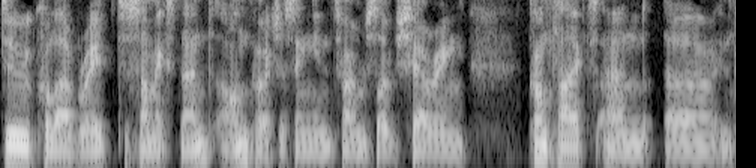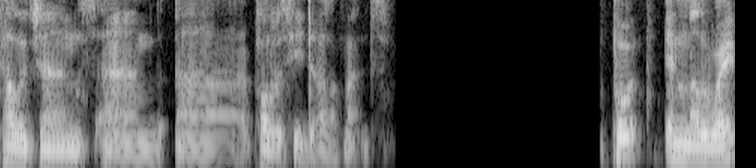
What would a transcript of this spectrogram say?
do collaborate to some extent on purchasing in terms of sharing contacts and uh, intelligence and uh, policy development. Put in another way,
